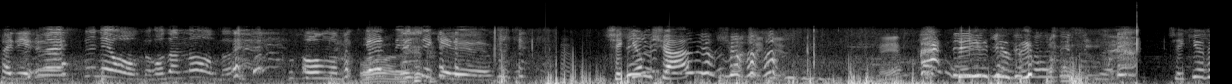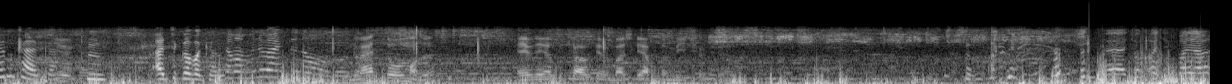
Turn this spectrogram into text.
Hadi. e, Üniversite ne oldu? Ozan ne oldu? Olmadı. Gel Gel seni çekelim. Çekiyor mu şu an? Çekiyor. Neye? Değil yazıyor. Çekiyor değil mi kanka? Hı. Açıkla bakalım. tamam üniversite ne oldu? Üniversite olmadı. Evde yatıp kalkıyorum. Başka yaptığım bir iş yok. Ee, çok açık, bayağı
